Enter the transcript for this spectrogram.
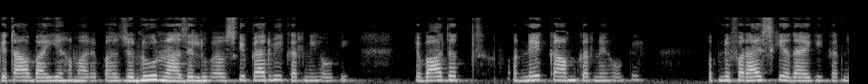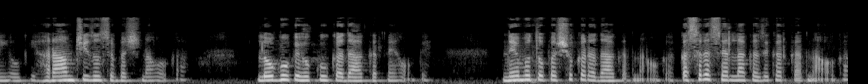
کتاب آئی ہے ہمارے پاس، جو نور نازل ہوا اس کی پیروی کرنی ہوگی، عبادت اور نیک کام کرنے ہوں گے اپنے فرائض کی ادائیگی کرنی ہوگی، حرام چیزوں سے بچنا ہوگا، لوگوں کے حقوق ادا کرنے ہوں گے نعمتوں پر شکر ادا کرنا ہوگا، کثرت سے اللہ کا ذکر کرنا ہوگا۔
